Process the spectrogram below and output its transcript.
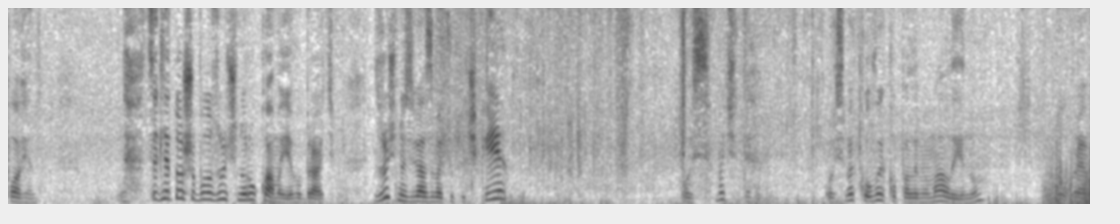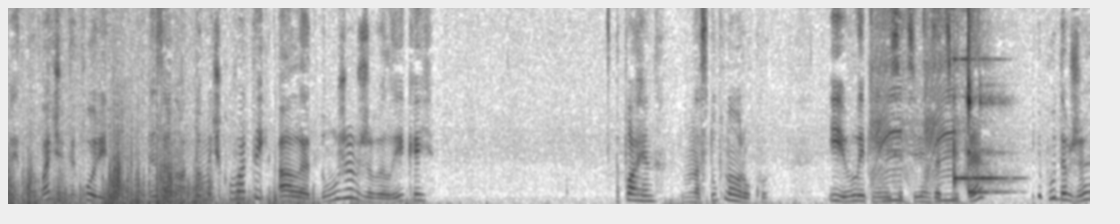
пагін. Це для того, щоб було зручно руками його брати. Зручно зв'язувати у пучки. Ось, бачите? Ось вико- викопали ми малину. Добре видно, бачите, корінь не занадто мачкуватий, але дуже вже великий пагін наступного року. І в липні місяці він зацвіте, і буде вже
